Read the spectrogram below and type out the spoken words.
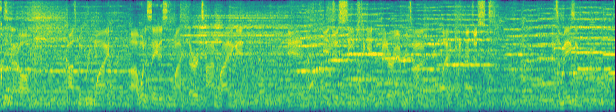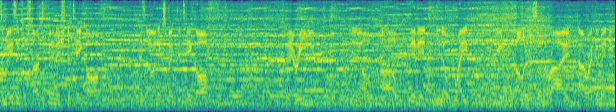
Just got off Cosmic Rewind. Uh, I want to say this is my third time riding it, and it just seems to get better every time. Like it just, it's amazing. It's amazing from start to finish. The takeoff is an unexpected takeoff. Very, you know, uh, vivid. You know, bright, beautiful colors on the ride. I recommend you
